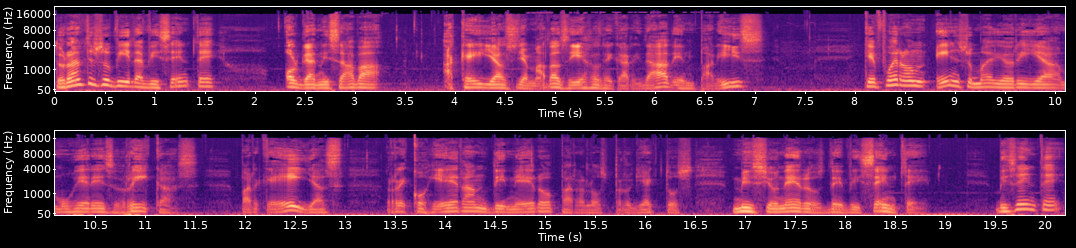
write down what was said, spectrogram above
Durante su vida, Vicente organizaba aquellas llamadas hijas de caridad en París, que fueron en su mayoría mujeres ricas, para que ellas recogieran dinero para los proyectos misioneros de Vicente. Vicente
